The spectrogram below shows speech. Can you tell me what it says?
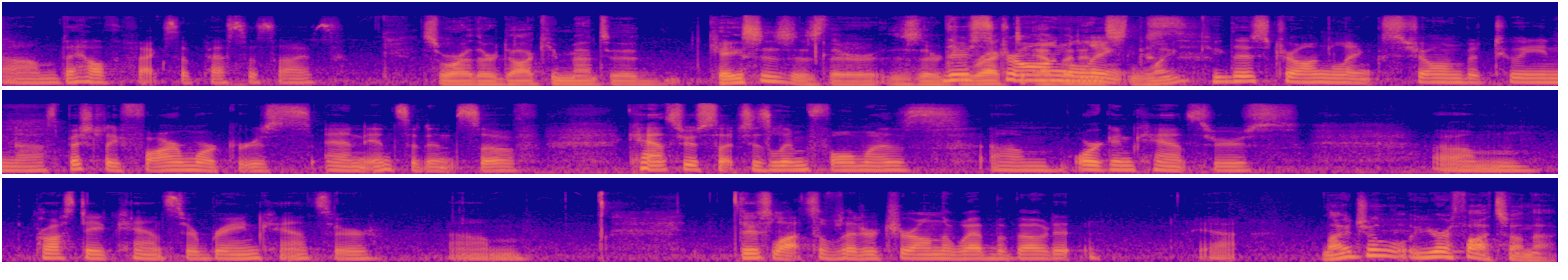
um, the health effects of pesticides. So are there documented cases? Is there, is there There's direct evidence links. linking? There's strong links shown between, uh, especially farm workers, and incidents of cancers such as lymphomas, um, organ cancers, um, prostate cancer, brain cancer. Um, there's lots of literature on the web about it. Yeah. Nigel, your thoughts on that?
